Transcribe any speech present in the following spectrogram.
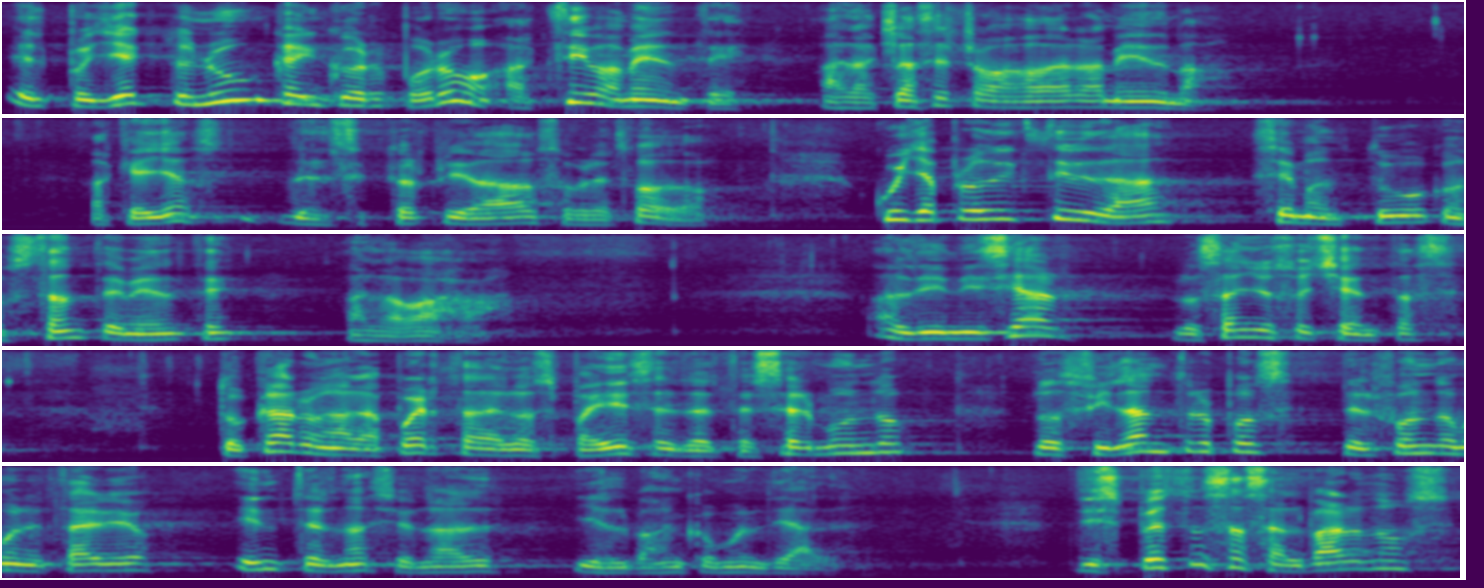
el proyecto nunca incorporó activamente a la clase trabajadora misma, aquellas del sector privado sobre todo, cuya productividad se mantuvo constantemente a la baja. Al iniciar los años 80, tocaron a la puerta de los países del tercer mundo los filántropos del Fondo Monetario Internacional y el Banco Mundial, dispuestos a salvarnos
